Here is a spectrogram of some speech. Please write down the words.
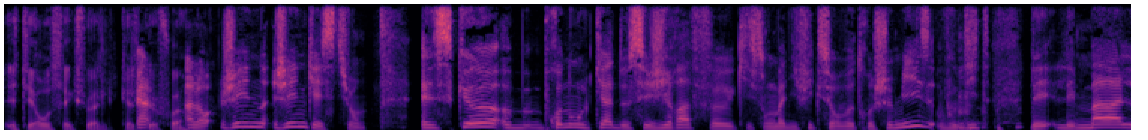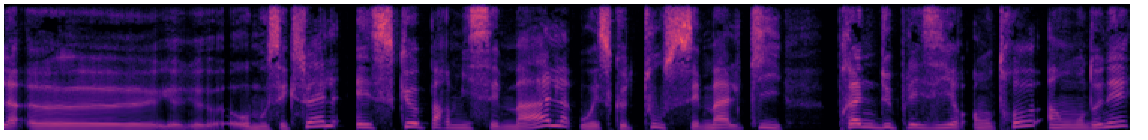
hétérosexuels, quelquefois. Alors, j'ai une, j'ai une question. Est-ce que, euh, prenons le cas de ces girafes euh, qui sont magnifiques sur votre chemise, vous dites les, les mâles euh, homosexuels, est-ce que parmi ces mâles, ou est-ce que tous ces mâles qui prennent du plaisir entre eux, à un moment donné,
